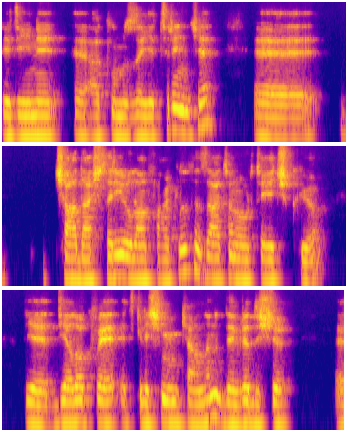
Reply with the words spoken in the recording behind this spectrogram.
dediğini e, aklımıza getirince e, çağdaşlarıyla olan farklılığı da zaten ortaya çıkıyor diye diyalog ve etkileşim imkanlarını devre dışı e,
